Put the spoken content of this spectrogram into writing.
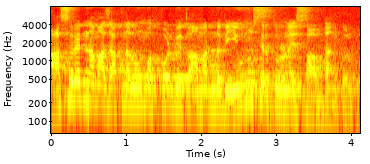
আসরের নামাজ আপনার উম্মত পড়বে তো আমার নবী ইউনুসের তুলনায় সব দান করবে।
